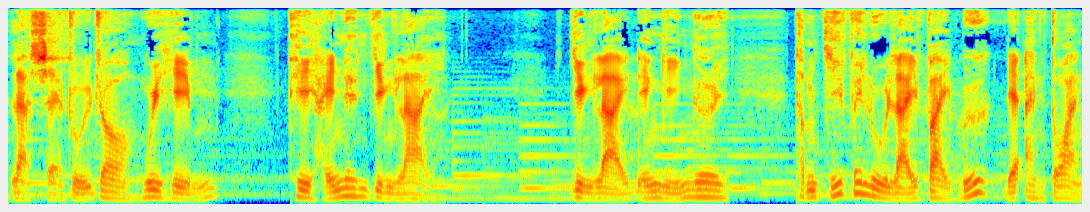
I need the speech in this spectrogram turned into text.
là sẽ rủi ro nguy hiểm, thì hãy nên dừng lại. Dừng lại để nghỉ ngơi, thậm chí phải lùi lại vài bước để an toàn,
